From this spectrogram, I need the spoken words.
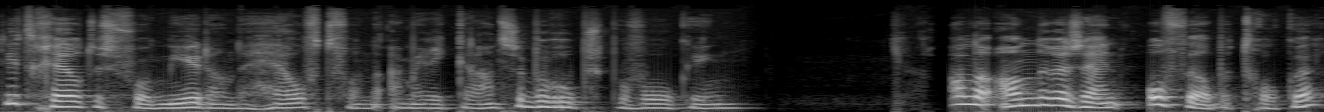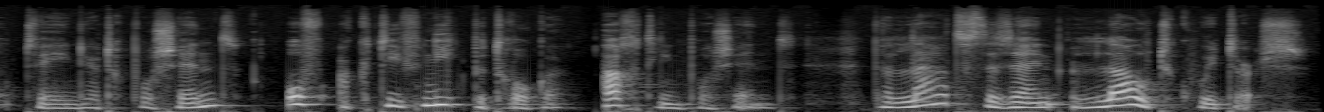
Dit geldt dus voor meer dan de helft van de Amerikaanse beroepsbevolking. Alle anderen zijn ofwel betrokken, 32%, of actief niet betrokken, 18%. De laatste zijn loud quitters.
